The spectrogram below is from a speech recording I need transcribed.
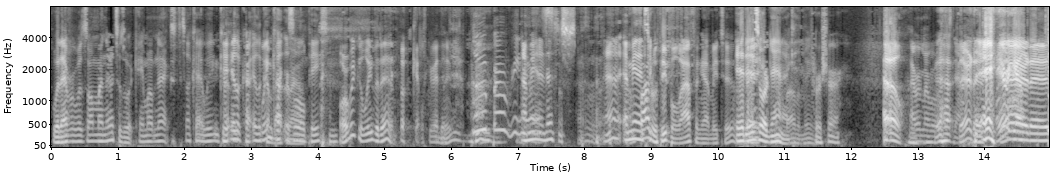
whatever was on my notes is what came up next. It's okay. We can cut. it'll co- it'll we can cut this around. little piece. And, Or we could leave it in. Maybe. I mean, it is. I I mean, I'm it's fine with people laughing at me too. it is Hey, organic doesn't bother me. for sure. Oh, I remember what it was there it is. There we go. There it is.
